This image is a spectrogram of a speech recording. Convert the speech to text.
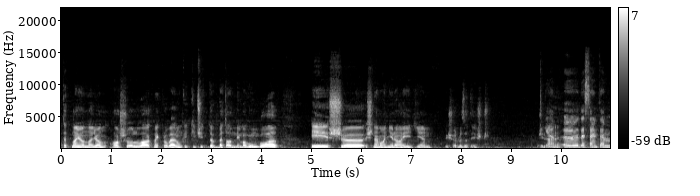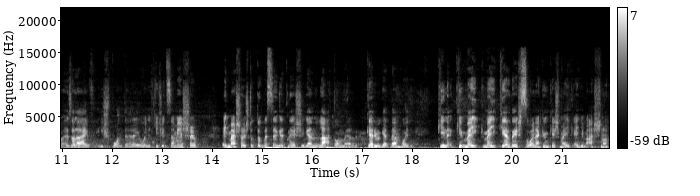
tehát nagyon-nagyon hasonlóak, megpróbálunk egy kicsit többet adni magunkból, és, uh, és nem annyira így ilyen műsorvezetést csinálni. Igen, de szerintem ez a live is pont erre jó, hogy egy kicsit személyesebb. Egymással is tudtok beszélgetni, és igen, látom, mert kerülgetem, hogy ki, ki, melyik, melyik kérdés szól nekünk, és melyik egymásnak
